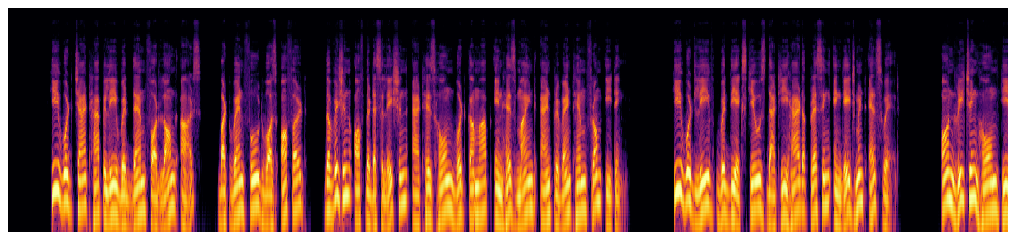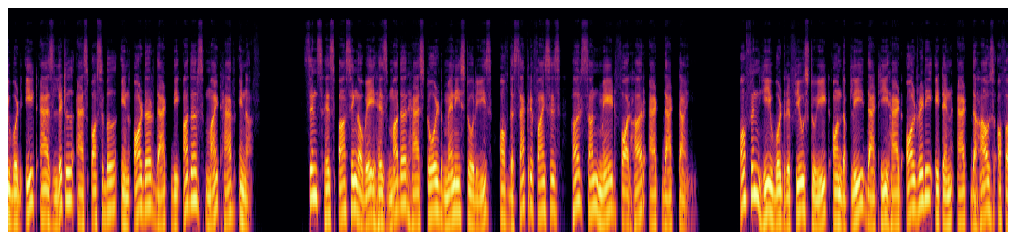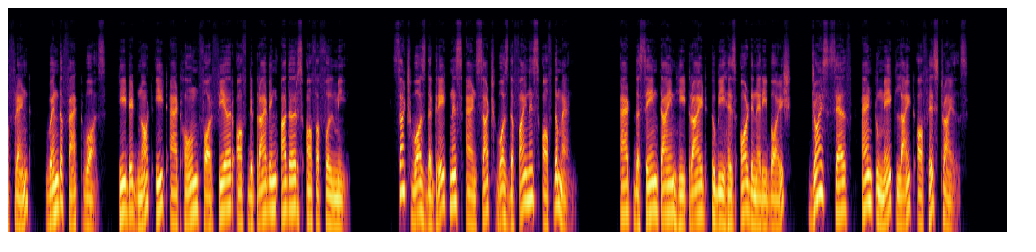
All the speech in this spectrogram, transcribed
He would chat happily with them for long hours, but when food was offered, the vision of the desolation at his home would come up in his mind and prevent him from eating. He would leave with the excuse that he had a pressing engagement elsewhere. On reaching home he would eat as little as possible in order that the others might have enough. Since his passing away his mother has told many stories of the sacrifices her son made for her at that time. Often he would refuse to eat on the plea that he had already eaten at the house of a friend, when the fact was, he did not eat at home for fear of depriving others of a full meal. Such was the greatness and such was the fineness of the man. At the same time he tried to be his ordinary boyish, joyous self and to make light of his trials.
